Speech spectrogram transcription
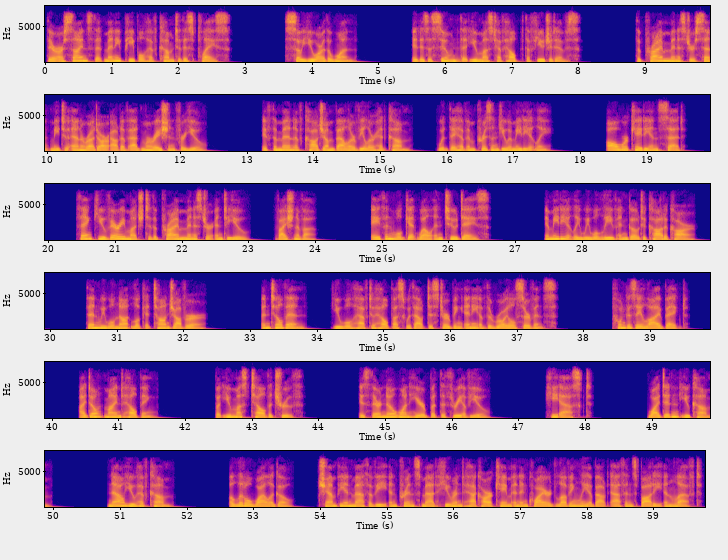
There are signs that many people have come to this place. So you are the one. It is assumed that you must have helped the fugitives. The Prime Minister sent me to Anuruddhar out of admiration for you. If the men of Kajumbalar Velar had come, would they have imprisoned you immediately? All Alwarkadian said. Thank you very much to the Prime Minister and to you, Vaishnava. Athan will get well in two days. Immediately we will leave and go to Kadakar. Then we will not look at Tanjavur. Until then, you will have to help us without disturbing any of the royal servants. Pungazalai begged. I don't mind helping. But you must tell the truth. Is there no one here but the three of you? He asked. Why didn't you come? Now you have come. A little while ago, Sembian Mathavi and Prince Madhurandhakar came and inquired lovingly about Athan's body and left.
